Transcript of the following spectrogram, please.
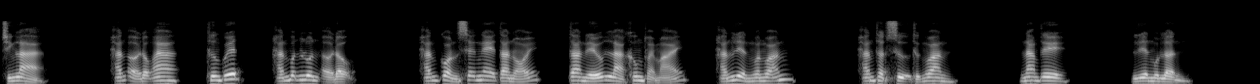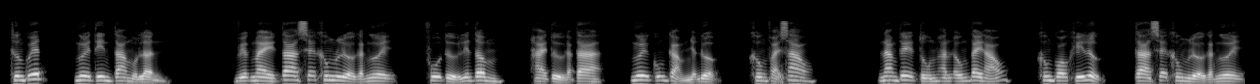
Chính là, hắn ở động A, thương quyết, hắn vẫn luôn ở động. Hắn còn sẽ nghe ta nói, ta nếu là không thoải mái, hắn liền ngoan ngoãn. Hắn thật sự thức ngoan. Nam tê, liền một lần. Thương quyết, ngươi tin ta một lần. Việc này ta sẽ không lừa gạt ngươi, phụ tử liên tâm, hài tử gặp ta, ngươi cũng cảm nhận được, không phải sao. Nam tê túm hắn ống tay áo, không có khí lực, ta sẽ không lừa gạt ngươi.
